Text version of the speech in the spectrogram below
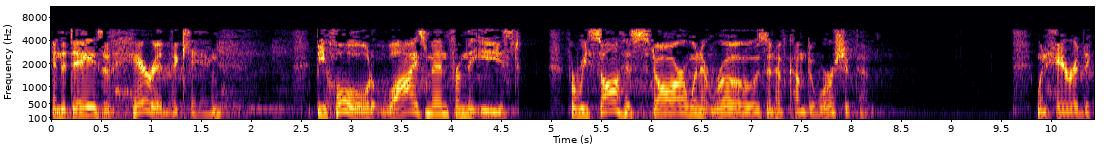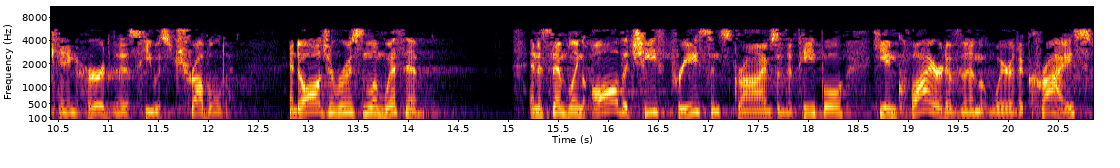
in the days of Herod the king, behold, wise men from the east, for we saw his star when it rose and have come to worship him. When Herod the king heard this, he was troubled, and all Jerusalem with him. And assembling all the chief priests and scribes of the people, he inquired of them where the Christ,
